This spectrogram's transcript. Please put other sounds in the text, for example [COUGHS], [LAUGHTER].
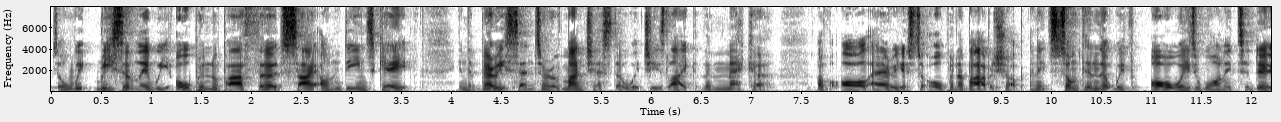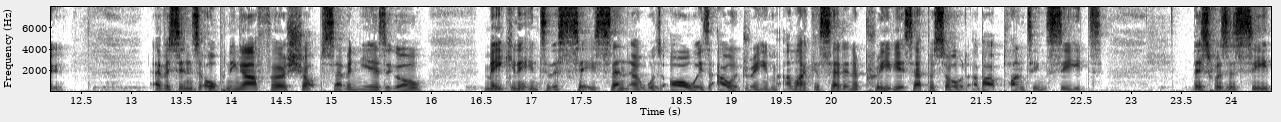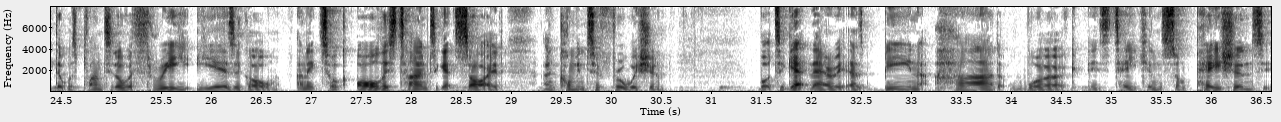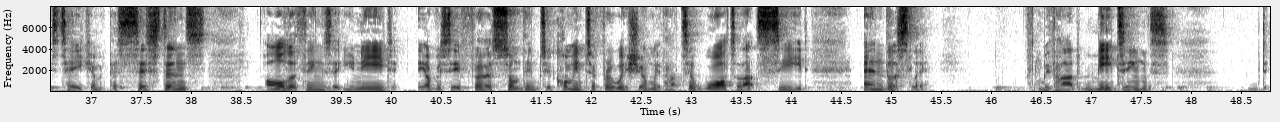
So we, recently we opened up our third site on Deansgate in the very centre of Manchester, which is like the mecca of all areas to open a barbershop, and it's something that we've always wanted to do. Ever since opening our first shop seven years ago, making it into the city centre was always our dream. And like I said in a previous episode about planting seeds, this was a seed that was planted over three years ago, and it took all this time to get sorted and coming to fruition. But to get there, it has been hard work. It's taken some patience, it's taken persistence, all the things that you need, obviously, for something to come into fruition. We've had to water that seed endlessly. We've had meetings,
